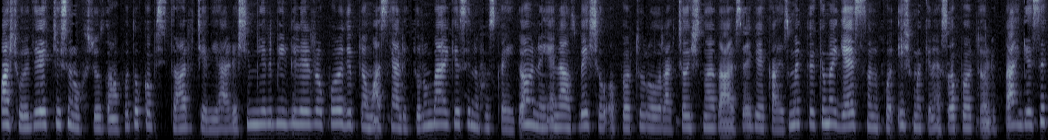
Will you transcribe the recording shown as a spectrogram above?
başvuru dilekçesi nüfus cüzdan fotokopisi, tarihçeli yerleşim yeri bilgileri raporu, diploma, askerlik durum belgesi, nüfus kayıt örneği, en az 5 yıl operatör olarak çalıştığına dair SGK hizmet dökümü, G sınıfı iş makinesi operatörlük belgesi,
